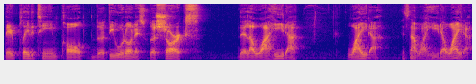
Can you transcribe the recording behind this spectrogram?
they played a team called the Tiburones, the Sharks de la Guajira, Guaira. It's not Guajira, Guaira.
